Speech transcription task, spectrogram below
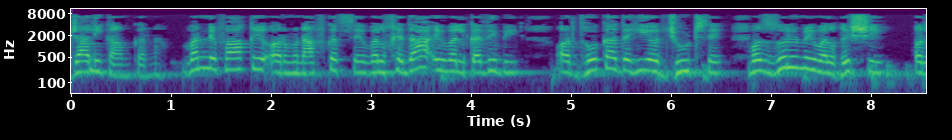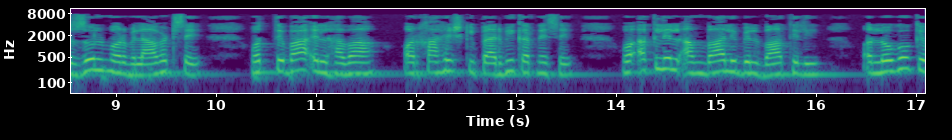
جعلی کام کرنا ون نفاقی اور منافقت سے ولخدا اول کدیبی اور دھوکہ دہی اور جھوٹ سے وہ ظلم اول غشی اور ظلم اور ملاوٹ سے وہ طباء الحوا اور خواہش کی پیروی کرنے سے وہ عقل باطلی اور لوگوں کے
